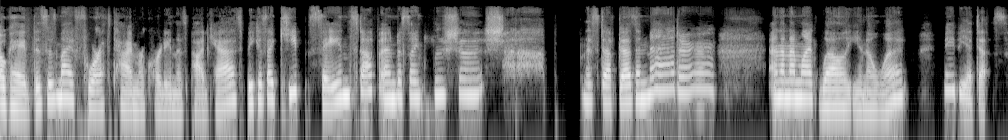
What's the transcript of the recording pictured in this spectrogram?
Okay, this is my fourth time recording this podcast because I keep saying stuff and I'm just like, Lucia, shut up. This stuff doesn't matter. And then I'm like, well, you know what? Maybe it does.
